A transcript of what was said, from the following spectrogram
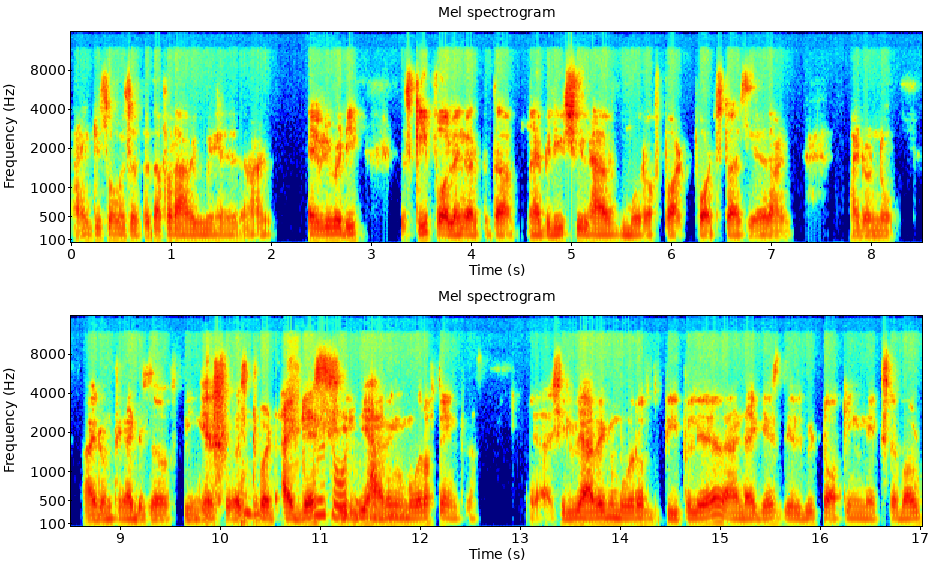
Thank you so much, Arpita, for having me here. And everybody, just keep following Arpita. I believe she'll have more of pod, pod stars here. And I don't know. I don't think I deserve being here first, but I guess she'll be having more of the interest. Yeah, she'll be having more of the people here, and I guess they'll be talking next about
